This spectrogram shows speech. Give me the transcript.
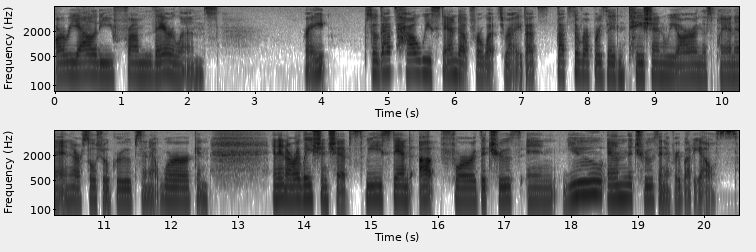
our reality from their lens. Right? So that's how we stand up for what's right. That's that's the representation we are on this planet and in our social groups and at work and and in our relationships, we stand up for the truth in you and the truth in everybody else.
